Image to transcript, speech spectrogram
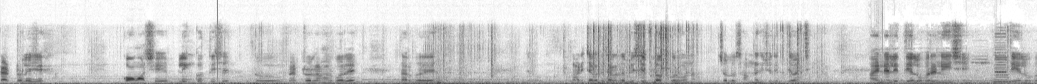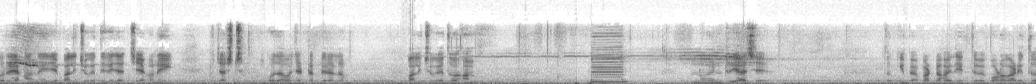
পেট্রোলে যে কম আছে ব্লিঙ্ক করতেছে। তো পেট্রোল আনার পরে, তারপরে গাড়ি চালাতে চালাতে বেশি ব্লক করব না। চলো, সামনে কিছু দেখতে পাচ্ছি ফাইনালি তেল ভরে নিয়েছি। তেল ভরে এখন এই যে বালিচকের দিকে যাচ্ছে, এখন এই জাস্ট গোদা বাজারটা পেরালাম। বালিচকে তো এখন নো এন্ট্রি আছে। তো কি ব্যাপারটা হয় দেখতে হবে। বড় গাড়ি তো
